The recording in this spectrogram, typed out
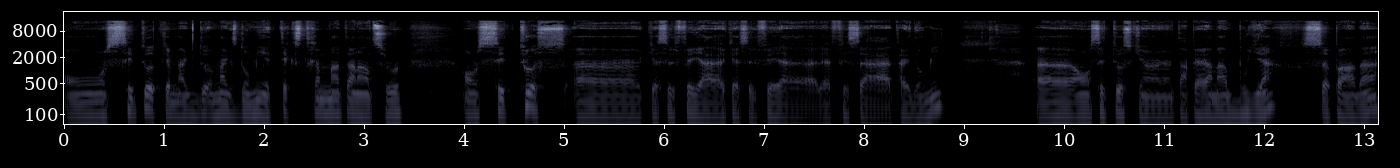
On sait tous que Max Domi est extrêmement talentueux. On le sait tous euh, que c'est le fait que c'est le fait le fils à Ty Domi. Euh, on sait tous qu'il a un tempérament bouillant. Cependant,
